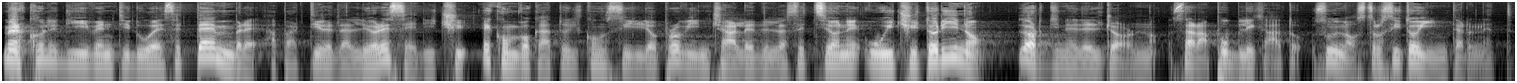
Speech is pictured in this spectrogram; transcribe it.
Mercoledì 22 settembre, a partire dalle ore 16, è convocato il Consiglio provinciale della sezione UIC Torino. L'ordine del giorno sarà pubblicato sul nostro sito internet.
